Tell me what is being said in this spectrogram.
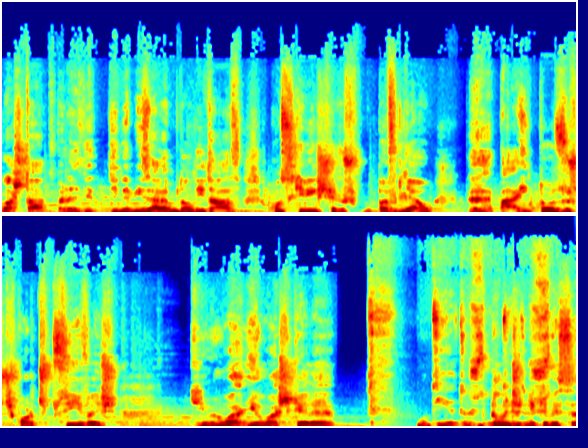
lá está, para dinamizar a modalidade, conseguir encher os, o pavilhão uh, pá, em todos os desportos possíveis. Eu, eu acho que era o dia dos pelo menos na minha cabeça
